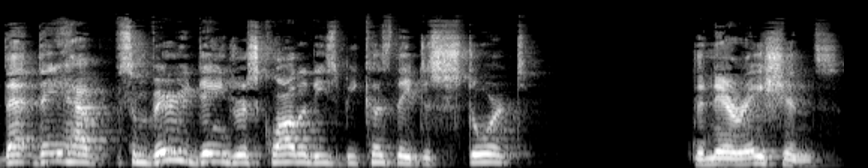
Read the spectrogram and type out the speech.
that they have some very dangerous qualities because they distort the narrations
